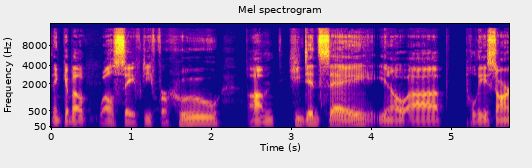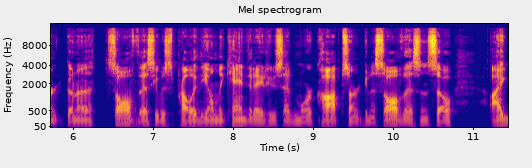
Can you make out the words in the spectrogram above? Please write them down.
think about well, safety for who. Um, he did say, you know, uh, police aren't going to solve this. He was probably the only candidate who said more cops aren't going to solve this, and so I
